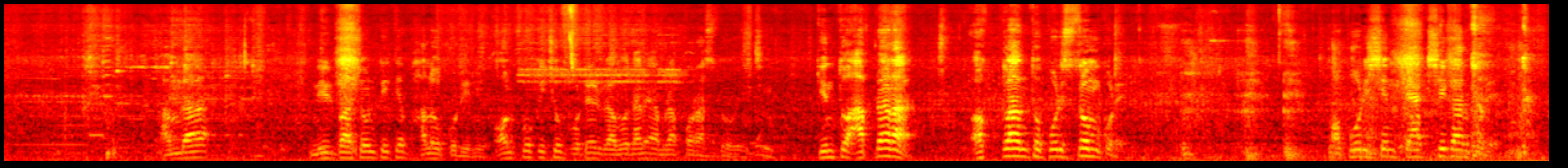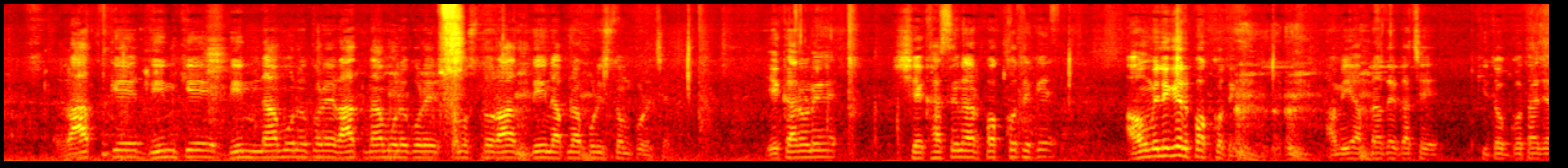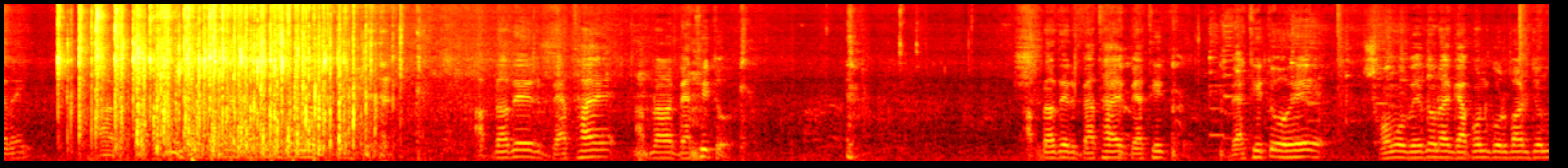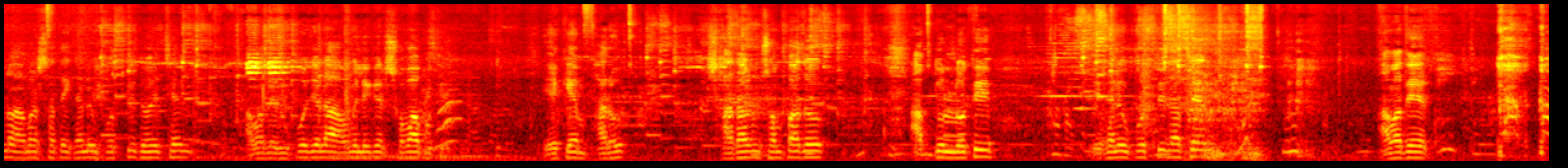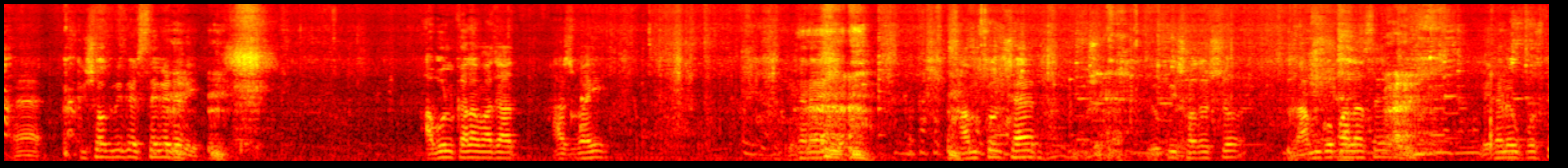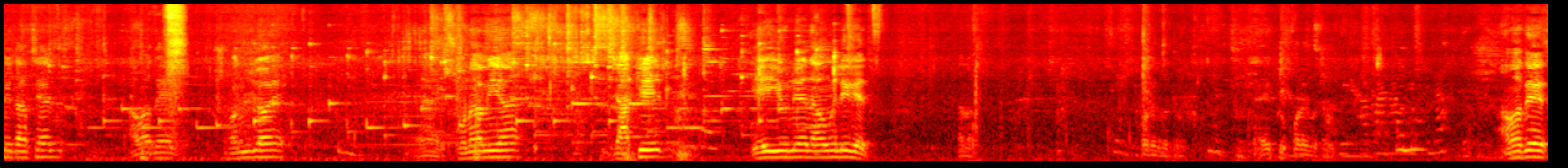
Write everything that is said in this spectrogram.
আমরা নির্বাচনটিকে ভালো করিনি। অল্প কিছু ভোটের ব্যবধানে আমরা পরাস্ত হয়েছি। কিন্তু আপনারা অক্লান্ত পরিশ্রম করে, অপরিসীম ত্যাগ স্বীকার করে রাতকে, দিনকে, দিন না মনে করে, রাত না মনে করে সমস্ত রাত, দিন আপনার পরিশ্রম করেছেন। এ কারণে শেখ হাসিনার পক্ষ থেকে, আওয়ামী লীগের পক্ষ থেকে আমি আপনাদের কাছে কৃতজ্ঞতা জানাই। আর আপনাদের ব্যথায় আপনারা ব্যথিত। আপনাদের ব্যথায় ব্যথিত ব্যথিত হয়ে সমবেদনা জ্ঞাপন করবার জন্য আমার সাথে এখানে উপস্থিত হয়েছেন আমাদের উপজেলা আওয়ামী লীগের সভাপতি এ কে এম ফারুক, সাধারণ সম্পাদক আব্দুল লতিফ, এখানে উপস্থিত আছেন আমাদের কৃষক লীগের সেক্রেটারি আবুল কালাম আজাদ হাস ভাই এখানে হামসুল সাহেব, ইউপি সদস্য রামগোপাল আছে, এখানে উপস্থিত আছেন আমাদের সঞ্জয় সোনামিয়া জাকির, এই ইউনিয়ন আওয়ামী লীগের। হ্যালো, পরে একটু পরে আমাদের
